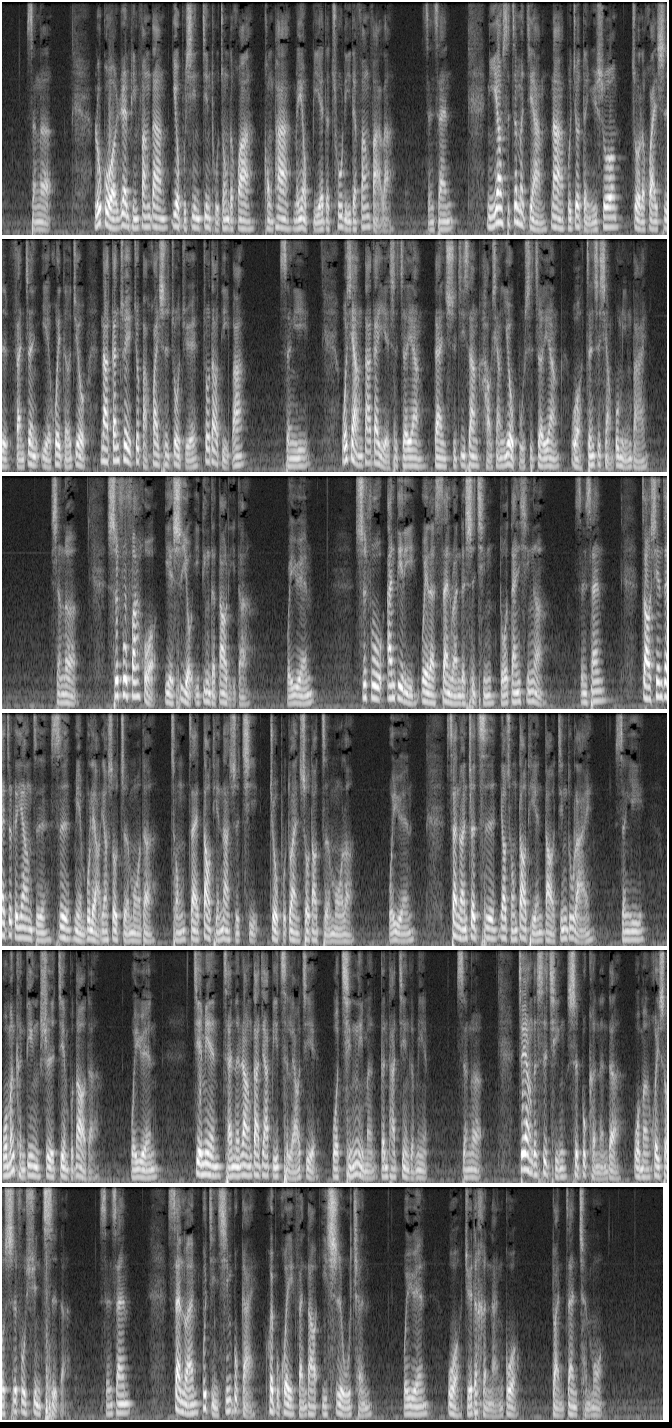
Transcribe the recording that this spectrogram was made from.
神二，如果任凭放荡又不信净土中的话，恐怕没有别的出离的方法了。神三，你要是这么讲，那不就等于说做了坏事，反正也会得救，那干脆就把坏事做绝，做到底吧。神一，我想大概也是这样。但实际上好像又不是这样，我真是想不明白。神二，师父发火也是有一定的道理的。惟元，师父暗地里为了善鸾的事情多担心啊。深三，照现在这个样子是免不了要受折磨的，从在稻田那时起就不断受到折磨了。惟元，善鸾这次要从稻田到京都来。神医，我们肯定是见不到的。惟元，见面才能让大家彼此了解。我请你们跟他见个面。神二，这样的事情是不可能的，我们会受师父训斥的。神三，善鸾不仅心不改，会不会反倒一事无成？惟元，我觉得很难过。短暂沉默。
